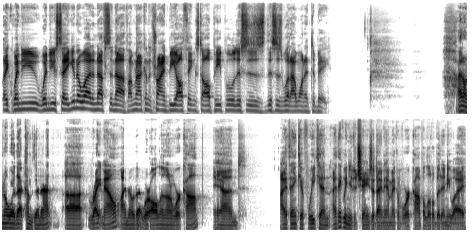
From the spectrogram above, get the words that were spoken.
Like when do you when do you say, you know what, enough's enough. I'm not going to try and be all things to all people. This is this is what I want it to be. I don't know where that comes in at. Uh, right now, I know that we're all in on work comp, and I think if we can, I think we need to change the dynamic of work comp a little bit anyway,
